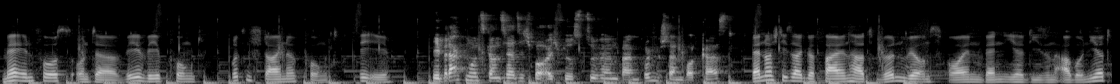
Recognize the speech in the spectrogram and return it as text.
Mehr Infos unter www.brückensteine.de. Wir bedanken uns ganz herzlich bei euch fürs Zuhören beim Brückenstein Podcast. Wenn euch dieser gefallen hat, würden wir uns freuen, wenn ihr diesen abonniert,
